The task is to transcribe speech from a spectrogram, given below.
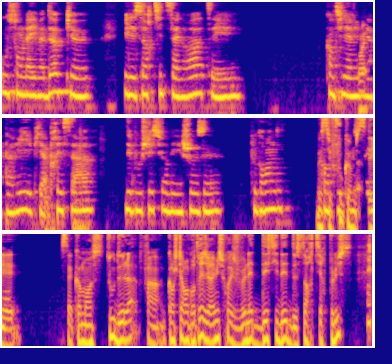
ou son live ad hoc. il est sorti de sa grotte et quand il est arrivé à Paris, et puis après ça a débouché sur des choses plus grandes. Mais c'est fou comme c'est ça commence tout de là. Enfin, quand je t'ai rencontré, Jérémy, je crois que je venais de décider de sortir plus.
